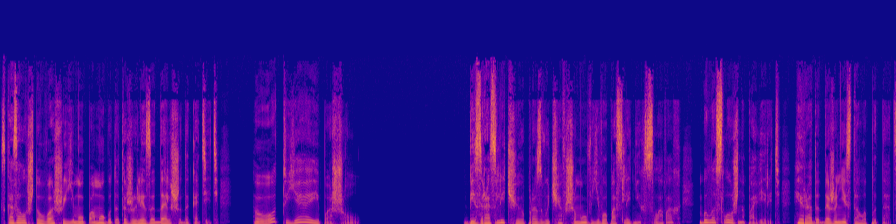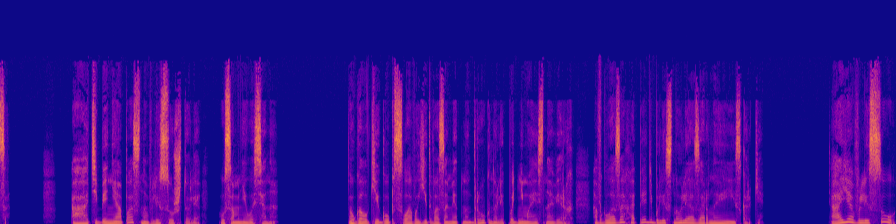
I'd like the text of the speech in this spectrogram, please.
Сказал, что ваши ему помогут это железо дальше докатить. Вот я и пошел. Безразличию, прозвучавшему в его последних словах, было сложно поверить, и Рада даже не стала пытаться. «А тебе не опасно в лесу, что ли?» — усомнилась она. Уголки губ Славы едва заметно дрогнули, поднимаясь наверх, а в глазах опять блеснули озорные искорки. «А я в лесу,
